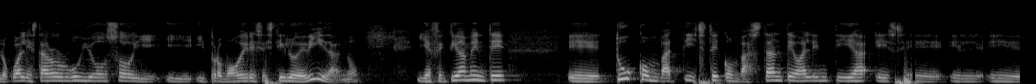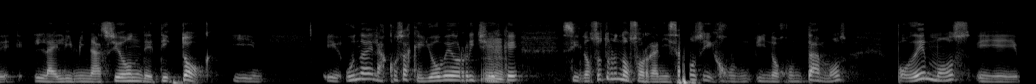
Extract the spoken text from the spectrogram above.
lo cual estar orgulloso y, y, promover ese estilo de vida, ¿no? Y efectivamente, eh, tú combatiste con bastante valentía ese, eh, la eliminación de TikTok. Y una de las cosas que yo veo, Richie, es que si nosotros nos organizamos y, nos juntamos, podemos eh,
